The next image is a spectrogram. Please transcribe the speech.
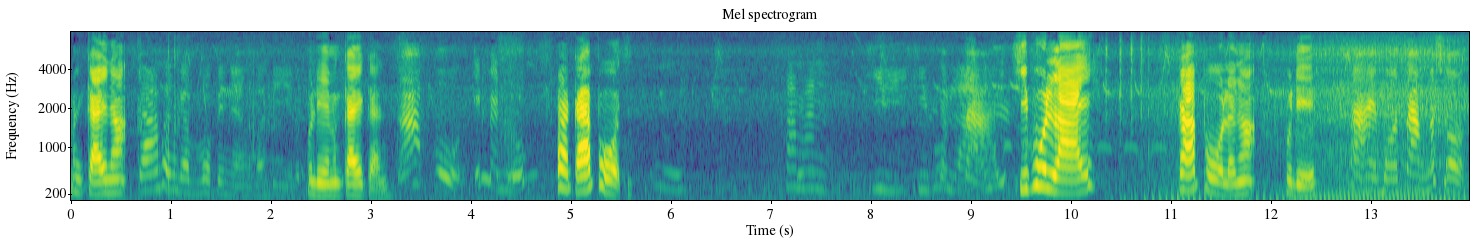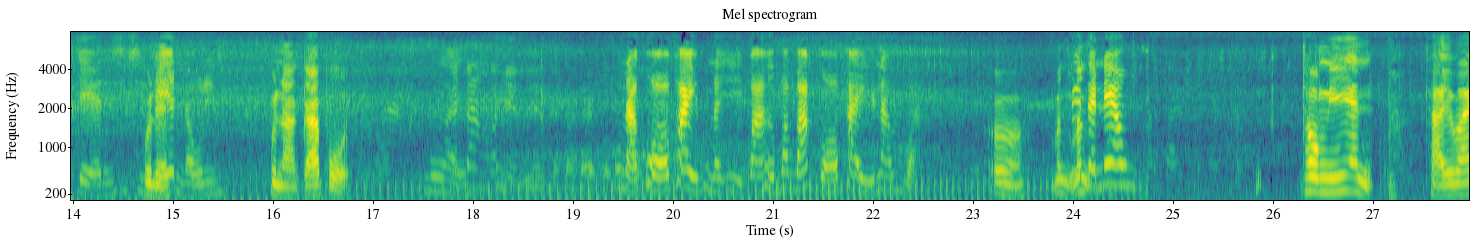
มันไกลเนาะจ้าเพิ่นกับบ่เป็นหยังบ่ดีเลยมันเรียนมันไกลกันกาโปดเอ็นแม่นลุกป้ากาโปดถ้ามันขี้ขี้พูจะดหลาตายยขี้พูดหลายกาโปดแล้วเนาะผู้เดถ้าให้หมอตั้งมาสอบแกนี่สิสิพูดเลยเล่นเรานี่คุณน่ะกาโปดเหนื่อยตั้งมาเห็นผู้น่ะขออภัยผู้น่ะอีกว่าเฮอมาบักขออภัยนำว่ะเออ มันมีมันแต่แนวทงนี้อันถ่ายไว้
